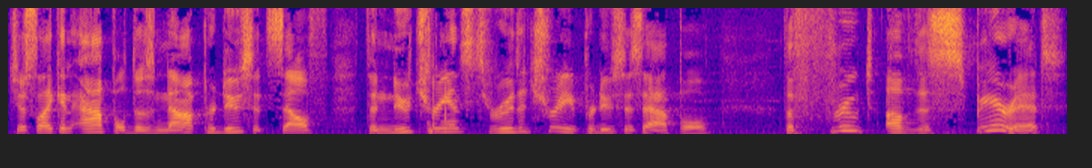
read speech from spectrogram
just like an apple does not produce itself, the nutrients through the tree produce this apple. The fruit of the Spirit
